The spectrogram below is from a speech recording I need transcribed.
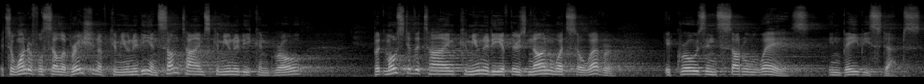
It's a wonderful celebration of community, and sometimes community can grow. But most of the time, community, if there's none whatsoever, it grows in subtle ways, in baby steps.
